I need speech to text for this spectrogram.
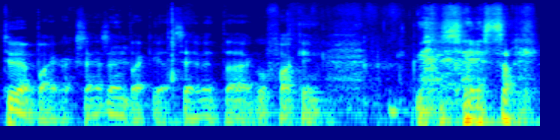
työpaikakseen sen takia, että se vetää joku fucking seessari,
